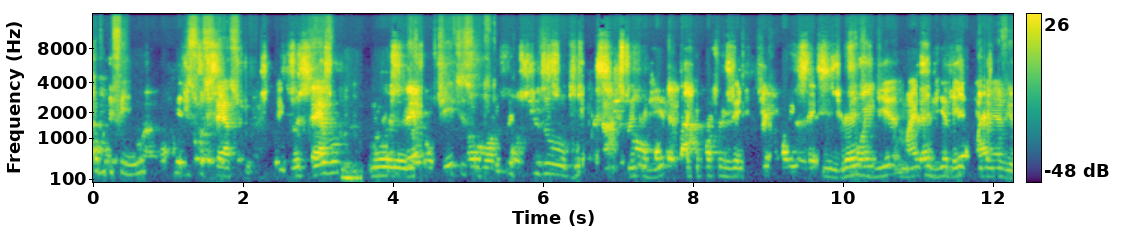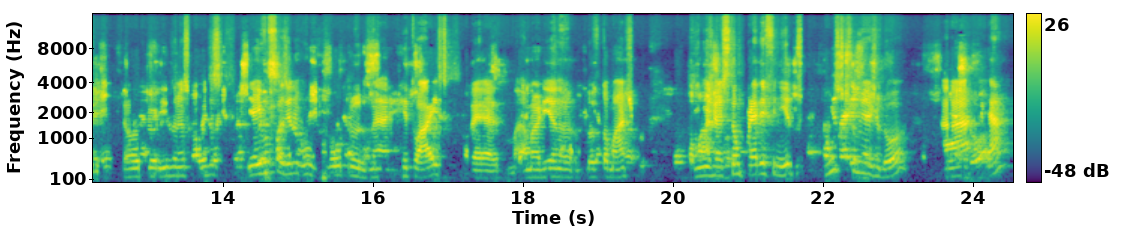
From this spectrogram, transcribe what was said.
que eu vou definir o dia de sucesso. Eu escrevo no, nos post-its o que eu preciso completar durante o dia para que eu possa dizer um grande dia, mais um dia bem da minha vida. Então eu priorizo minhas coisas e aí vou fazendo alguns outros né, rituais, é, a maioria no, no automático, que já estão pré-definidos. Isso me ajudou a, a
